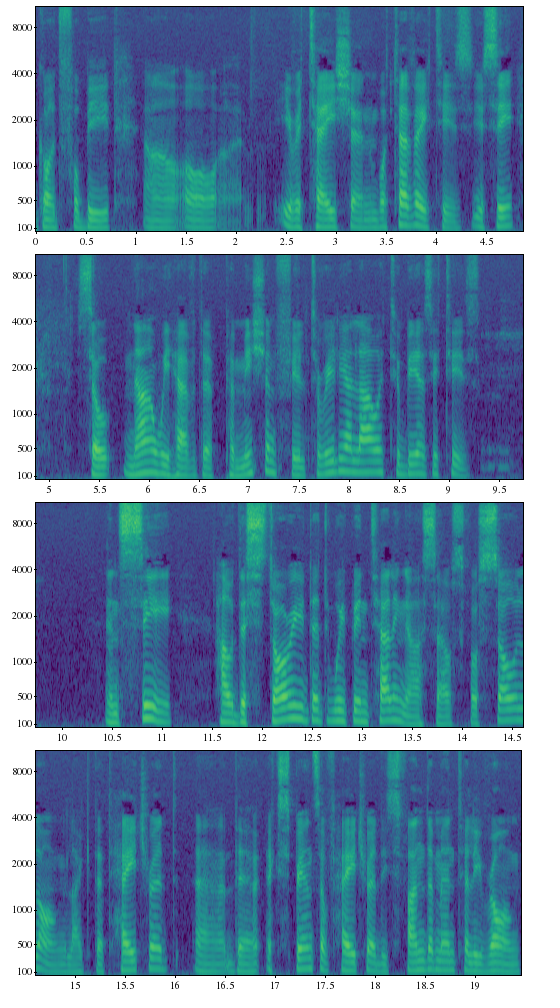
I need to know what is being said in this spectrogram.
God forbid, uh, or irritation, whatever it is, you see. So now we have the permission field to really allow it to be as it is. And see how the story that we've been telling ourselves for so long, like that hatred, uh, the experience of hatred is fundamentally wrong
